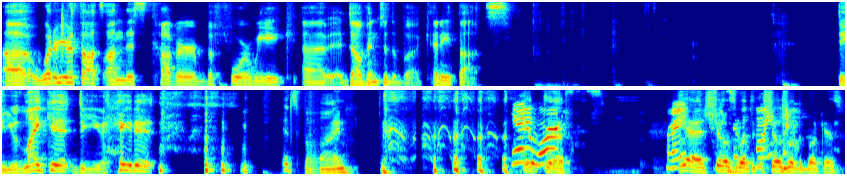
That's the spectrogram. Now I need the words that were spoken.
Uh, what are your thoughts on this cover before we uh, delve into the book? Any thoughts? Do you like it? Do you hate it? It's fine. Yeah, It, it uh, works. right? Yeah, it shows what the, it shows what the book is.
